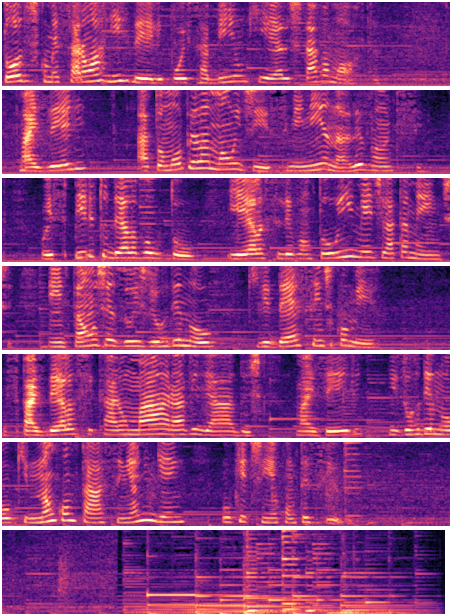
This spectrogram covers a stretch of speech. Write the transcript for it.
Todos começaram a rir dele, pois sabiam que ela estava morta. Mas ele a tomou pela mão e disse: Menina, levante-se. O espírito dela voltou e ela se levantou imediatamente. Então Jesus lhe ordenou que lhe dessem de comer. Os pais dela ficaram maravilhados, mas ele lhes ordenou que não contassem a ninguém o que tinha acontecido.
